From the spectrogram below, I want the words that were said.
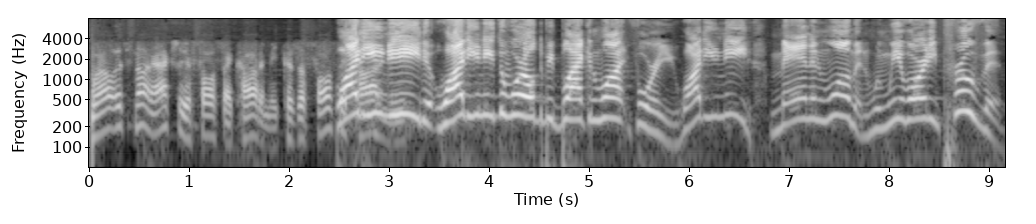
Well, it's not actually a false dichotomy because a false. Why do you need why do you need the world to be black and white for you? Why do you need man and woman when we have already proven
